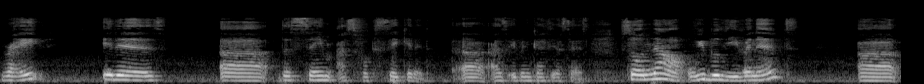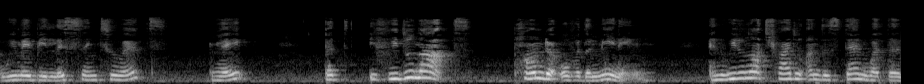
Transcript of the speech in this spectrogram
right? It is uh, the same as forsaking it, uh, as Ibn Kathir says. So now we believe in it. Uh, we may be listening to it, right? But if we do not ponder over the meaning and we do not try to understand what the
